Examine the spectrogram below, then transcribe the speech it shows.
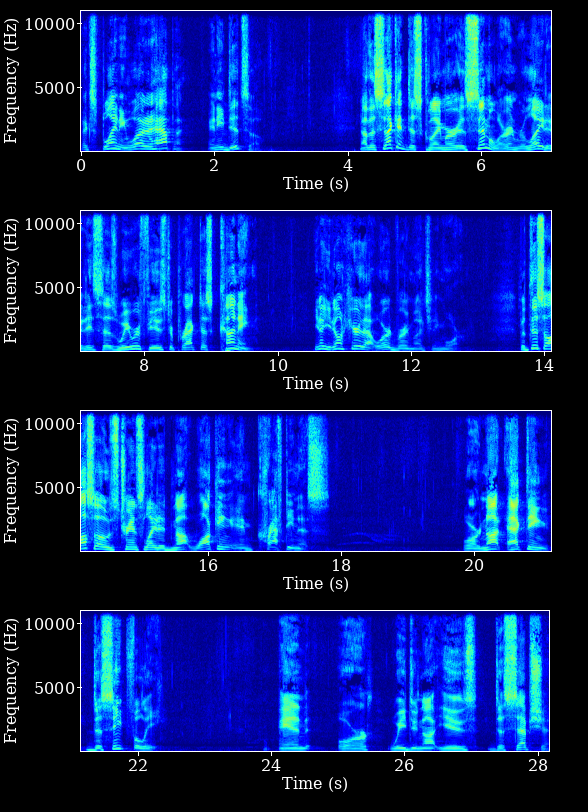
explaining what had happened. And he did so. Now, the second disclaimer is similar and related. It says, We refuse to practice cunning. You know, you don't hear that word very much anymore. But this also is translated not walking in craftiness or not acting deceitfully and or we do not use deception.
